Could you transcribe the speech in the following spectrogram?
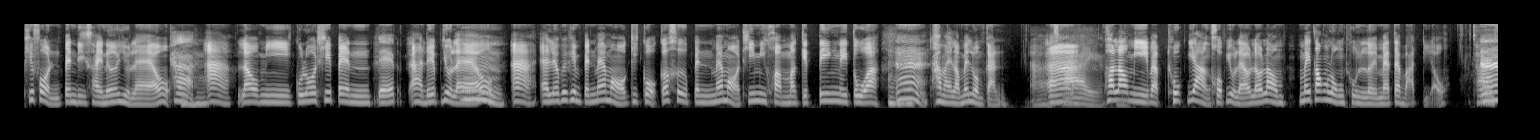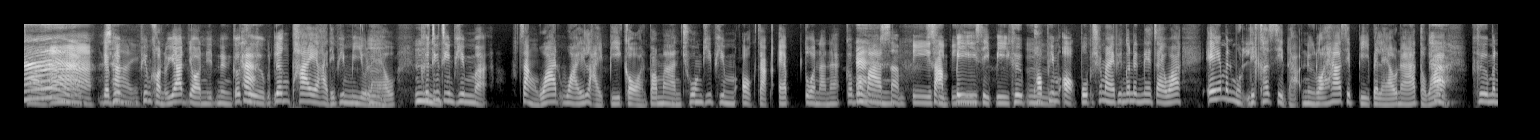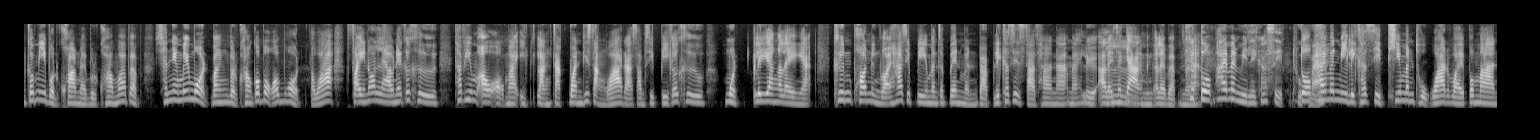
พี่ฝนเป็นดีไซเนอร์อยู่แล้วค่ะอะเรามีกุโรที่เป็น dev อะ dev อยู่แล้วอืมอะแอเรียลพี่พิมพ์เป็นแม่หมอกิโกก็คือเป็นแม่หมอที่มีความ marketing ในตัวอ่าทำไมเราไม่รวมกันอ่าอ่าใช่เพราะเรามีแบบทุกอย่างครบอยู่แล้ว แล้วเราไม่ต้องลงทุนเลยแม้แต่บาทเดียว ใช่ใช่อ่าเดี๋ยวพิมพ์ใช่พิมพ์ขออนุญาตย้อนนิดนึงก็ค่ะคือเรื่องไพ่อะค่ะที่พิมพ์มีอยู่แล้ว คือจริง ๆ พิมพ์อะสั่งวาดไว้หลายปีก่อนประมาณช่วงที่พิมพ์ออกจากแอปตัวนั้นนะก็ประมาณสามปีสามสี่ปีสี่ปี คืออมพอพิมพ์ออกปุ๊บใช่ไหมพิมพ์ก็นึกในใจว่า เอ๊ะมันหมดลิขสิทธิ์อะหนึ่งร้อยห้าสิบปีไปแล้วนะ แต่ว่า ค่ะคือมันก็มีบทความหลายบทความว่าแบบฉันยังไม่หมดบางบทความก็บอกว่าหมด แต่ว่าไฟนอลแล้วเนี่ยก็คือ ถ้าพิมพ์เอาออกมาอีกหลังจากวันที่สั่งวาดอะสามสิบปีก็คือหมดเกลี้ยงอะไรอย่างเงี้ยคือพอหนึ่งร้อยห้าสิบปี มันจะเป็นเหมือนแบบลิขสิทธิ์สาธารณะไหมหรืออะไรสักอย่างหนึ่งอะไรแบบเนี้ยคือตัวไพ่มันมีลิขสิทธิ์ถูกไหมตัวไพ่มันมีลิขสิทธิ์ที่มันถูกวาดไว้ประมาณ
